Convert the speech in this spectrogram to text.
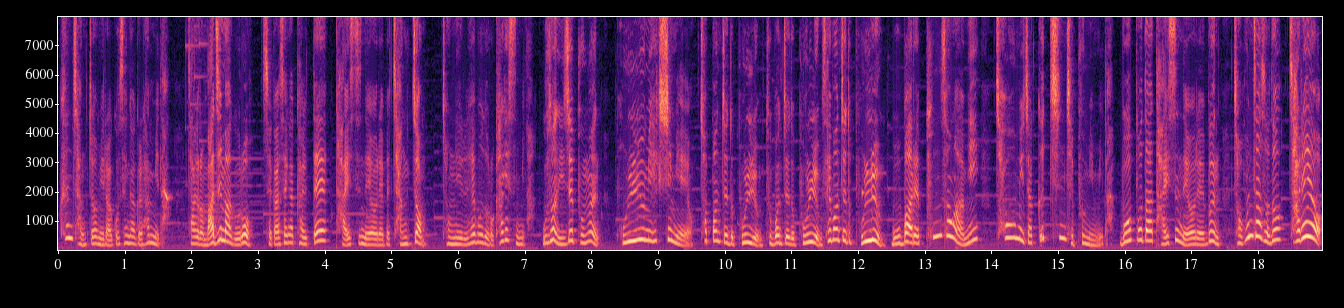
큰 장점이라고 생각을 합니다. 자 그럼 마지막으로 제가 생각할 때 다이슨 에어랩의 장점 정리를 해보도록 하겠습니다. 우선 이 제품은 볼륨이 핵심이에요. 첫 번째도 볼륨, 두 번째도 볼륨, 세 번째도 볼륨. 모발의 풍성함이 처음이자 끝인 제품입니다. 무엇보다 다이슨 에어랩은 저 혼자서도 잘해요!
